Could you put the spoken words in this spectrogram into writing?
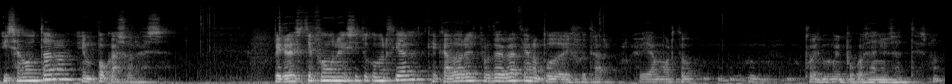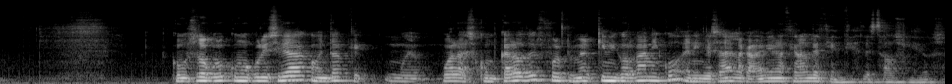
y se agotaron en pocas horas. Pero este fue un éxito comercial que Cadores, por desgracia, no pudo disfrutar, porque había muerto pues muy pocos años antes. ¿no? Como, curiosidad, comentar que Wallace Carothers fue el primer químico orgánico en ingresar en la Academia Nacional de Ciencias de Estados Unidos.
